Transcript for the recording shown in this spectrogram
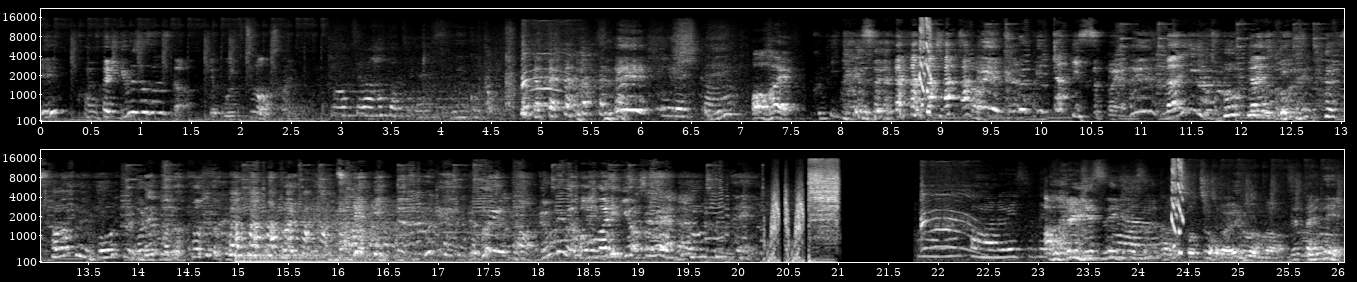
ええほんまに業者さんですかえこいつなんですか？気持ちは二十歳ですどういうこといいですかあはい首痛いっす首痛いっす何何触るもうちょい俺もどうどういうのほんまに業者やな絶対ね。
